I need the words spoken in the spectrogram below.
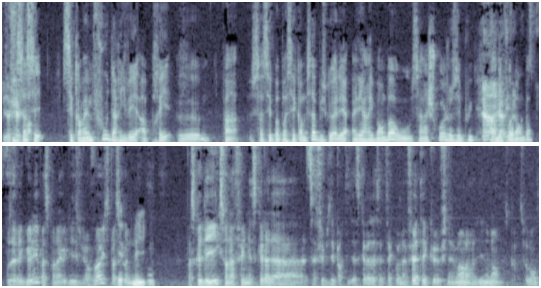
Ils ça, c'est. C'est quand même fou d'arriver après. Euh, enfin, ça s'est pas passé comme ça puisqu'elle est, elle est arrivée en bas ou c'est un choix, je sais plus. Non, des fois, elle est en bas. Vous avez gueulé parce qu'on a eu des Your Voice, parce qu'on parce que DX, on a fait une escalade à, ça faisait partie de l'escalade à Satya qu'on a faite et que finalement, on a dit non, non, c'est pas, bon.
